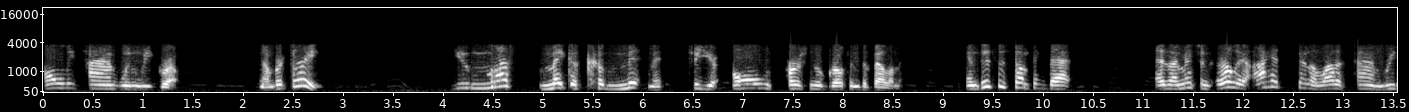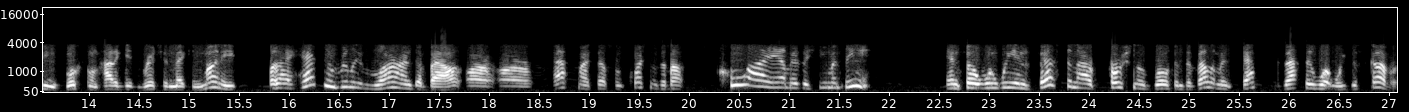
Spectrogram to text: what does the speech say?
only time when we grow. Number three, you must make a commitment to your own personal growth and development. And this is something that, as I mentioned earlier, I had spent a lot of time reading books on how to get rich and making money, but I hadn't really learned about or, or asked myself some questions about who I am as a human being. And so when we invest in our personal growth and development, that's exactly what we discover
